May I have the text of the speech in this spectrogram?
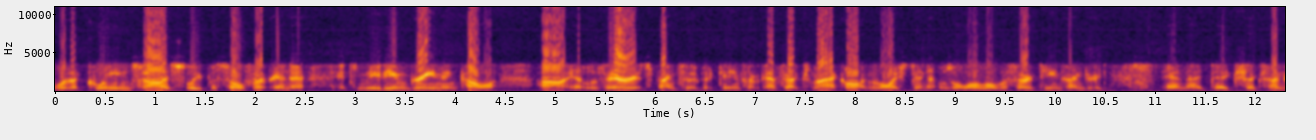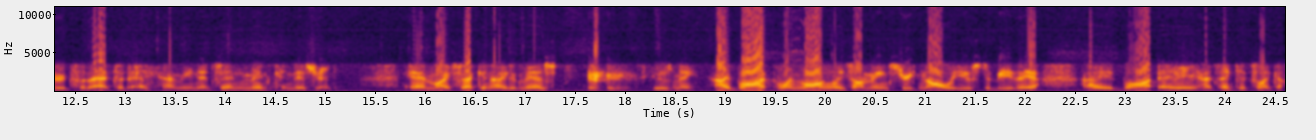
with a queen size sleeper sofa in it. It's medium green in color. Uh, it was very expensive. It came from FX Marcotte and Lewiston. It was a little over thirteen hundred, and I'd take six hundred for that today. I mean, it's in mint condition. And my second item is, excuse me, I bought when Longley's on Main Street and Always used to be there. I bought a, I think it's like a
